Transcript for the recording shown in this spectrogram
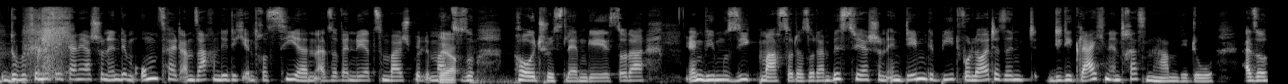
du befindest dich dann ja schon in dem Umfeld an Sachen, die dich interessieren. Also wenn du jetzt zum Beispiel immer Ja. zu so Poetry Slam gehst oder irgendwie Musik machst oder so, dann bist du ja schon in dem Gebiet, wo Leute sind, die die gleichen Interessen haben wie du. Also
